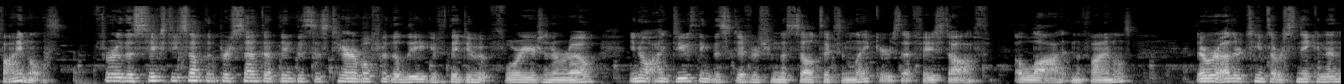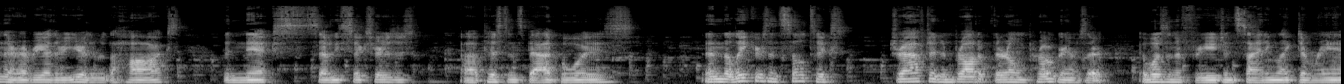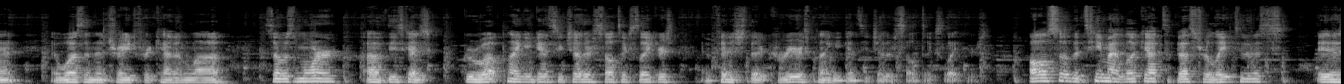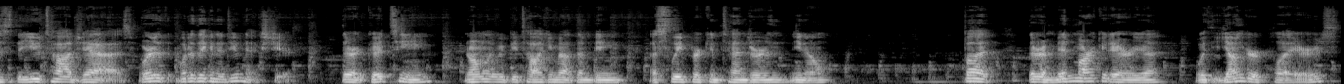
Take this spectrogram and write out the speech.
finals. For the 60 something percent that think this is terrible for the league if they do it four years in a row, you know, I do think this differs from the Celtics and Lakers that faced off a lot in the finals. There were other teams that were sneaking in there every other year. There were the Hawks, the Knicks, 76ers, uh, Pistons, Bad Boys. And the Lakers and Celtics drafted and brought up their own programs there. It wasn't a free agent signing like Durant. It wasn't a trade for Kevin Love. So it was more of these guys grew up playing against each other, Celtics Lakers, and finished their careers playing against each other, Celtics Lakers. Also, the team I look at to best relate to this is the Utah Jazz. What are, what are they going to do next year? They're a good team. Normally, we'd be talking about them being a sleeper contender, and you know, but they're a mid-market area with younger players,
